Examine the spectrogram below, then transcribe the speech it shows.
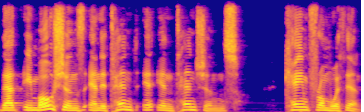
That emotions and intent, intentions came from within.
